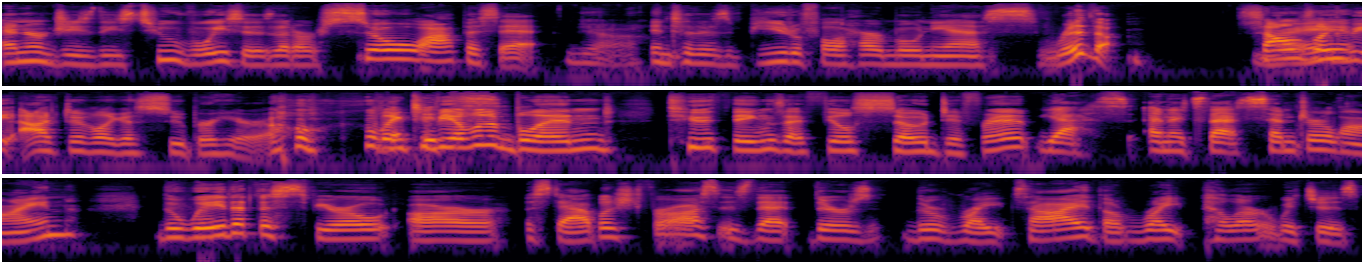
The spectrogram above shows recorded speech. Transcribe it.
energies, these two voices that are so opposite Yeah. into this beautiful, harmonious rhythm. Sounds like the act of like a superhero. like to be able to blend two things that feel so different. Yes. And it's that center line. The way that the Sefirot are established for us is that there's the right side, the right pillar, which is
